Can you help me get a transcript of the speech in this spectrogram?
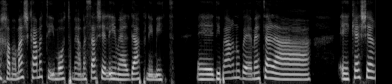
ככה ממש כמה טעימות מהמסע שלי עם הילדה הפנימית. אה, דיברנו באמת על הקשר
